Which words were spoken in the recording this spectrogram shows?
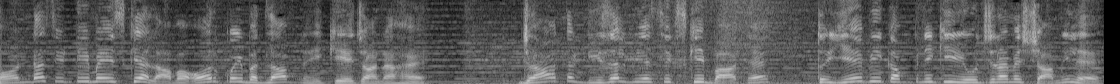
होंडा सिटी में इसके अलावा और कोई बदलाव नहीं किए जाना है। जहाँ तक डीजल बी की बात है तो ये भी कंपनी की योजना में शामिल है,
